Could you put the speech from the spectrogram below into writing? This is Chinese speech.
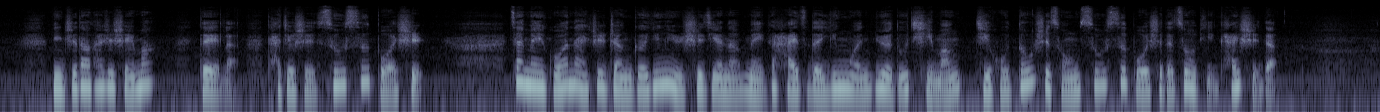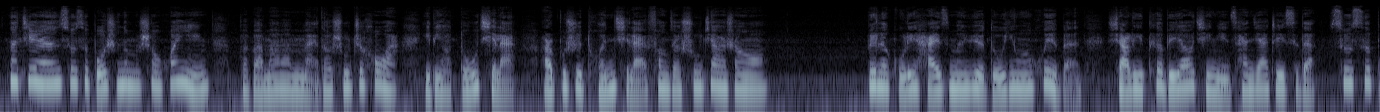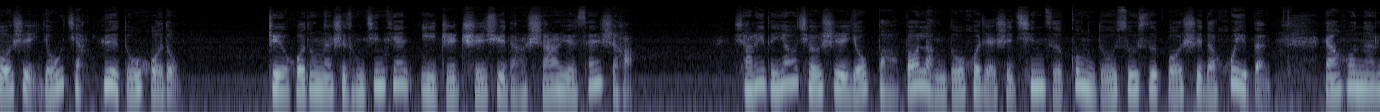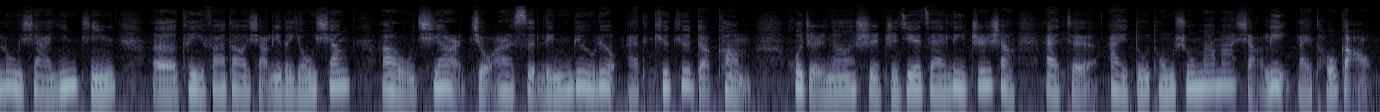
你知道他是谁吗？对了，他就是苏斯博士。在美国乃至整个英语世界呢，每个孩子的英文阅读启蒙几乎都是从苏斯博士的作品开始的。那既然苏斯博士那么受欢迎，爸爸妈妈们买到书之后啊，一定要读起来，而不是囤起来放在书架上哦。为了鼓励孩子们阅读英文绘本，小丽特别邀请你参加这次的苏斯博士有奖阅读活动。这个活动呢，是从今天一直持续到十二月三十号。小丽的要求是由宝宝朗读或者是亲子共读苏斯博士的绘本，然后呢录下音频，呃，可以发到小丽的邮箱二五七二九二四零六六 at qq dot com，或者呢是直接在荔枝上 at 爱读童书妈妈小丽来投稿。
